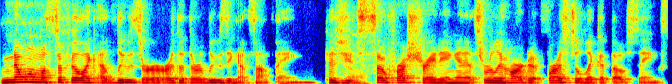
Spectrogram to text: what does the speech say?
no one wants to feel like a loser or that they're losing at something because no. it's so frustrating and it's really hard to, for us to look at those things.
